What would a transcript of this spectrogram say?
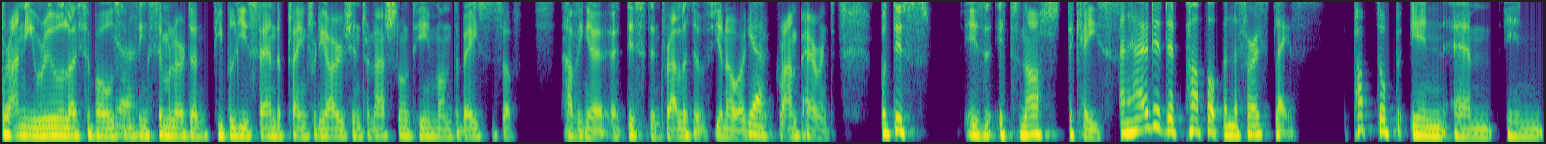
granny rule, I suppose, Yeah. something similar than people used to end up playing for the Irish international team on the basis of having a, a distant relative, you know, a, Yeah. a grandparent. But this is it's not the case And how did it pop up in the first place? popped up in um in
